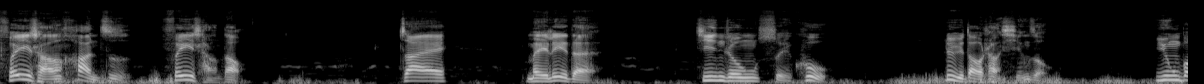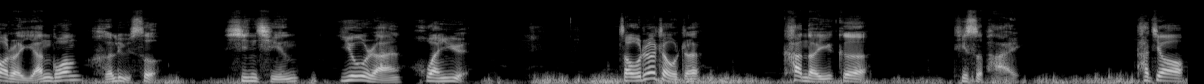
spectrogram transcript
非常汉字，非常道，在美丽的金钟水库绿道上行走，拥抱着阳光和绿色，心情悠然欢悦。走着走着，看到一个提示牌，它叫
